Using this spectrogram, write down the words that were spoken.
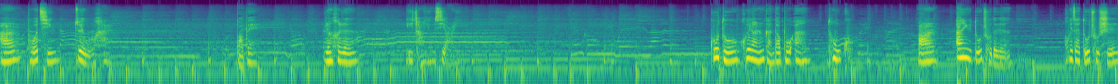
而薄情最无害。宝贝，人和人一场游戏而已。孤独会让人感到不安、痛苦，而安于独处的人。会在独处时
